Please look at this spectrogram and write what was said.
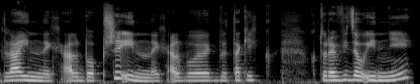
dla innych albo przy innych, albo jakby takich, które widzą inni,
